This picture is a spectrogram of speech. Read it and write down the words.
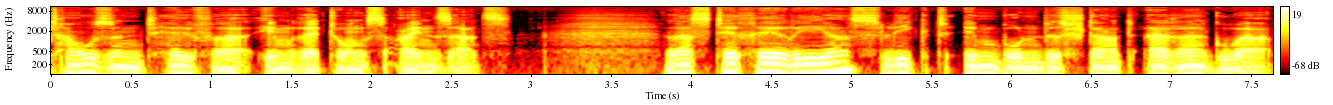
tausend Helfer im Rettungseinsatz. Las Tejerias liegt im Bundesstaat Aragua,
